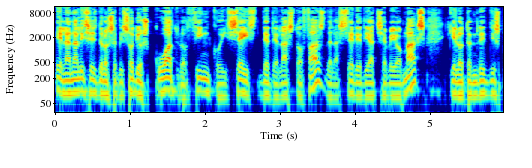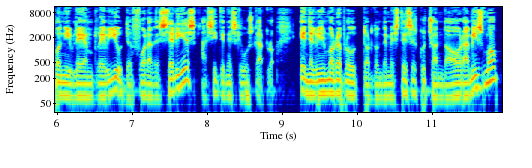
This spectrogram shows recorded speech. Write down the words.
el análisis de los episodios 4, 5 y 6 de The Last of Us, de la serie de HBO Max, que lo tendréis disponible en review de fuera de series, así tenéis que buscarlo, en el mismo reproductor donde me estéis escuchando ahora mismo.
